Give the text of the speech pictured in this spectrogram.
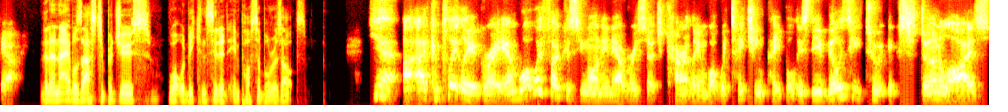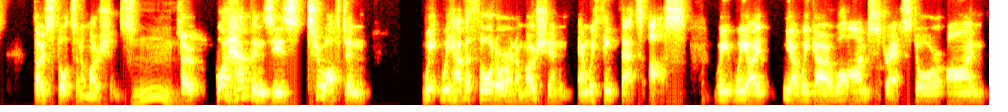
yeah. that enables us to produce what would be considered impossible results. Yeah, I, I, completely agree. And what we're focusing on in our research currently and what we're teaching people is the ability to externalize those thoughts and emotions. Mm. So, what happens is too often we we have a thought or an emotion and we think that's us. We we I you know we go well I'm stressed or I'm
